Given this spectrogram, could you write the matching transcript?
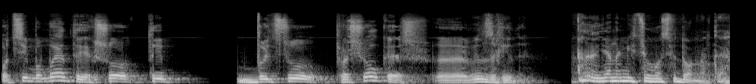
Оці моменти, якщо ти бойцю прощолкаєш, е, він загине. Я не міг цього усвідомити,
